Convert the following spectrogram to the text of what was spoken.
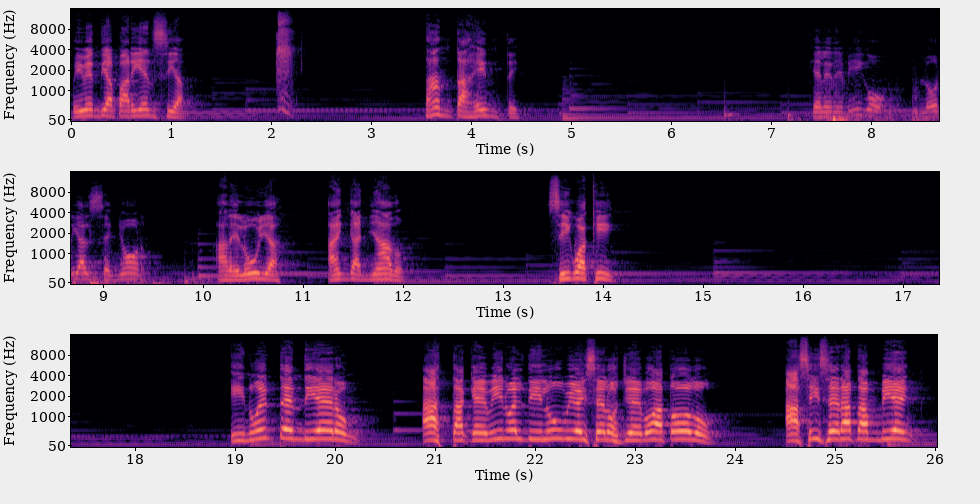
Viven de apariencia. Tanta gente que el enemigo, gloria al Señor, aleluya, ha engañado. Sigo aquí. Y no entendieron hasta que vino el diluvio y se los llevó a todos. Así será también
